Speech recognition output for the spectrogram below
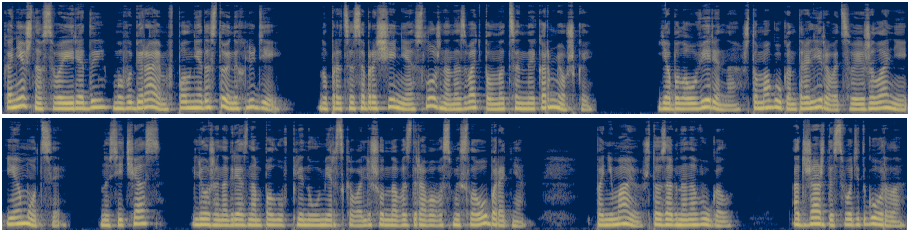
Конечно, в свои ряды мы выбираем вполне достойных людей, но процесс обращения сложно назвать полноценной кормежкой. Я была уверена, что могу контролировать свои желания и эмоции, но сейчас, лежа на грязном полу в плену у мерзкого, лишенного здравого смысла оборотня, понимаю, что загнана в угол. От жажды сводит горло,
